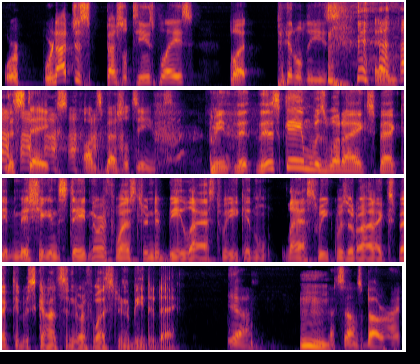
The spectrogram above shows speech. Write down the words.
were were not just special teams plays, but penalties and mistakes on special teams. I mean, th- this game was what I expected Michigan State Northwestern to be last week, and last week was what I expected Wisconsin Northwestern to be today. Yeah, Mm. that sounds about right.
